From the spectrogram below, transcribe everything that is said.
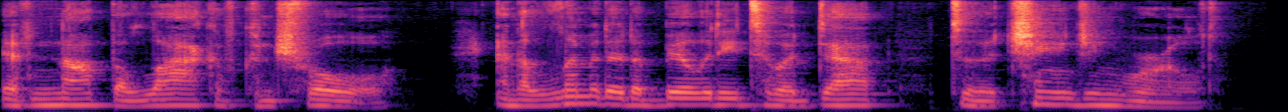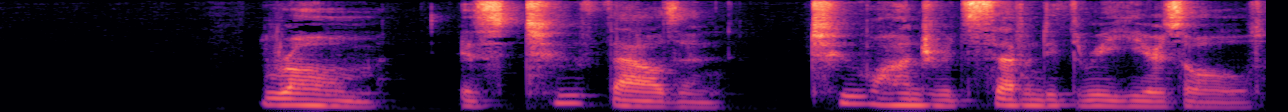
if not the lack of control and a limited ability to adapt to the changing world? Rome is 2,273 years old.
